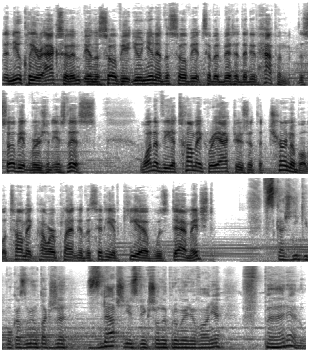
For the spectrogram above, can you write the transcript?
A nuclear accident in the Soviet Union, and the Soviets have admitted that it happened. The Soviet version is this. One of the atomic reactors at the Chernobyl atomic power plant near the city of Kiev was damaged. Wskaźniki pokazują także znacznie zwiększone promieniowanie w PRL-u.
